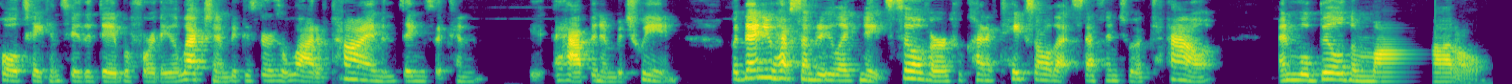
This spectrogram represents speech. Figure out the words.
poll taken, say, the day before the election, because there's a lot of time and things that can happen in between. But then you have somebody like Nate Silver who kind of takes all that stuff into account and will build a model,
